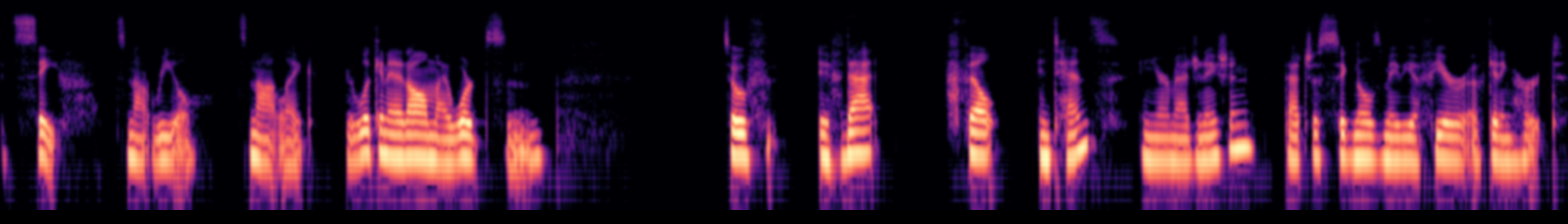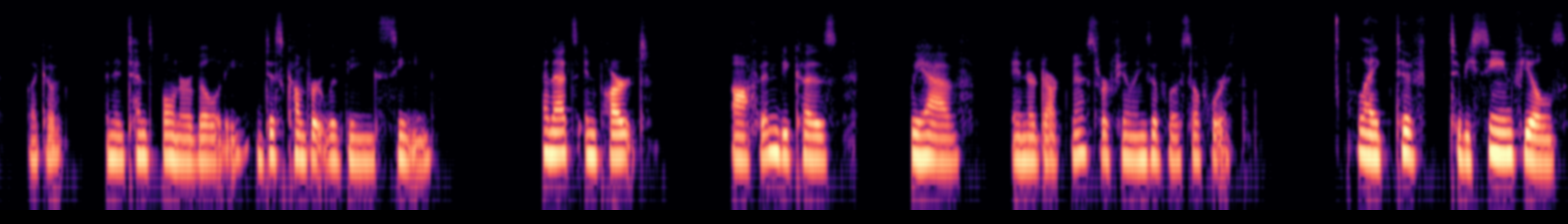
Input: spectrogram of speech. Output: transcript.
it's safe. It's not real. It's not like you're looking at all my warts and so if if that felt intense in your imagination, that just signals maybe a fear of getting hurt, like a, an intense vulnerability, a discomfort with being seen. And that's in part often because we have inner darkness or feelings of low self worth. Like to, to be seen feels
